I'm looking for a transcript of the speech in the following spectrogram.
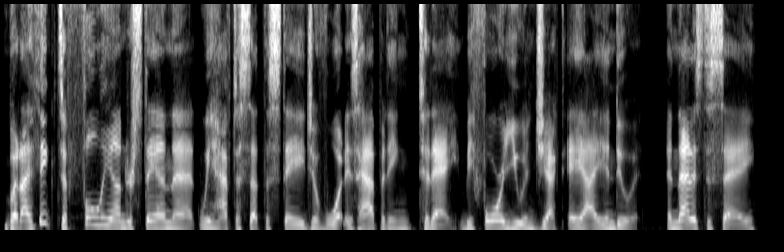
But I think to fully understand that, we have to set the stage of what is happening today before you inject AI into it. And that is to say,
